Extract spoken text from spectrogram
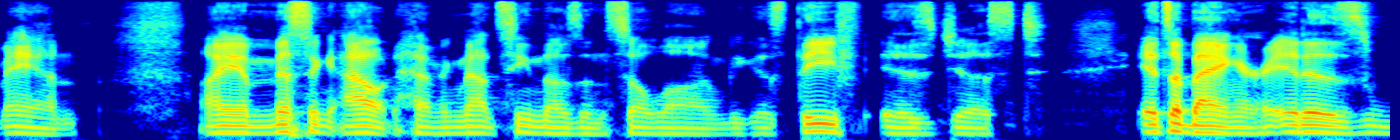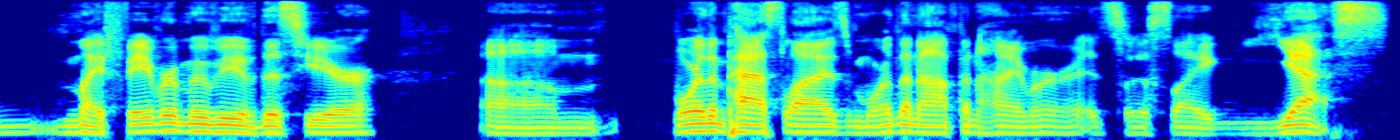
man, I am missing out having not seen those in so long because Thief is just it's a banger. It is my favorite movie of this year. Um, more than Past Lives, more than Oppenheimer. It's just like, yes.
